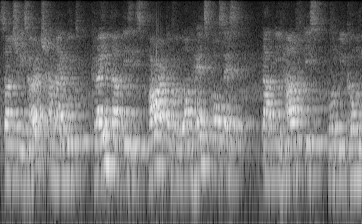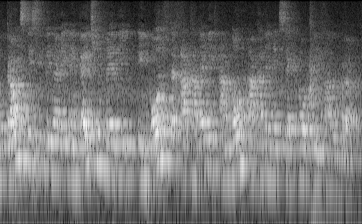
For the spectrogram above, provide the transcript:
such research, and I would claim that this is part of a One Health process that we have this, what we call transdisciplinary engagement, where we involve the academic and non-academic sector in our work.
